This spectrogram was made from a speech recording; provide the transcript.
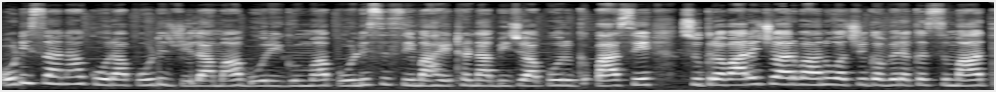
ઓડિશાના કોરાપુટ જિલ્લામાં બોરીગુમમાં પોલીસ સીમા હેઠળના બીજાપુર પાસે શુક્રવારે ચાર વાહનો વચ્ચે ગંભીર અકસ્માત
